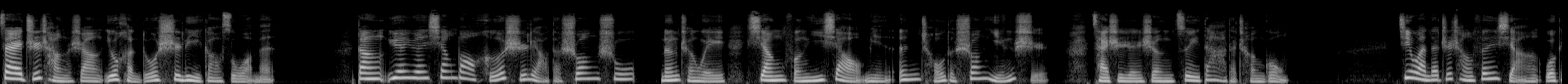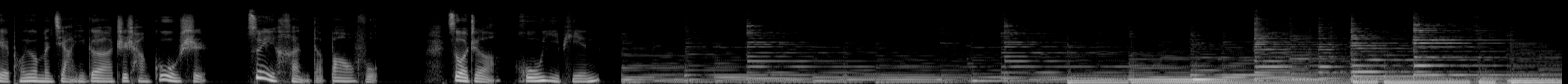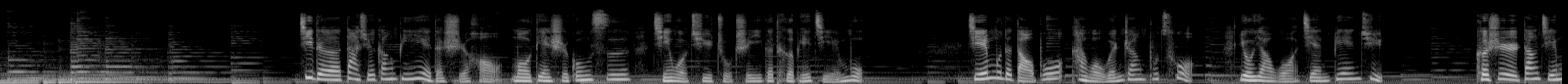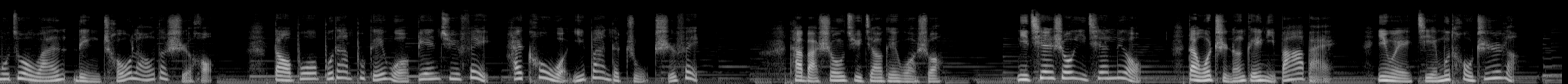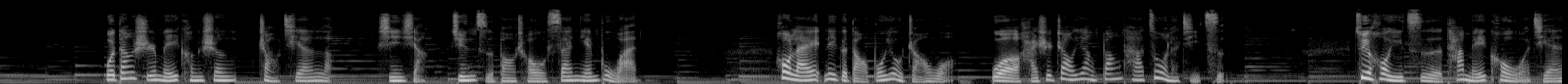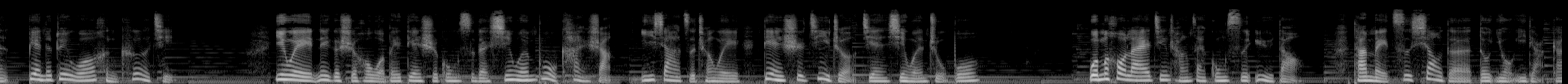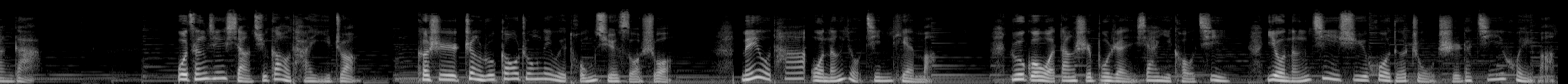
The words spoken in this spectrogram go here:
在职场上有很多事例告诉我们，当冤冤相报何时了的双输能成为相逢一笑泯恩仇的双赢时，才是人生最大的成功。今晚的职场分享，我给朋友们讲一个职场故事《最狠的报复》，作者胡一平。记得大学刚毕业的时候，某电视公司请我去主持一个特别节目。节目的导播看我文章不错，又要我兼编剧。可是当节目做完领酬劳的时候，导播不但不给我编剧费，还扣我一半的主持费。他把收据交给我说：“你签收一千六，但我只能给你八百，因为节目透支了。”我当时没吭声，照签了，心想君子报仇，三年不晚。后来那个导播又找我，我还是照样帮他做了几次。最后一次他没扣我钱，变得对我很客气，因为那个时候我被电视公司的新闻部看上，一下子成为电视记者兼新闻主播。我们后来经常在公司遇到。他每次笑的都有一点尴尬。我曾经想去告他一状，可是正如高中那位同学所说，没有他我能有今天吗？如果我当时不忍下一口气，又能继续获得主持的机会吗？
